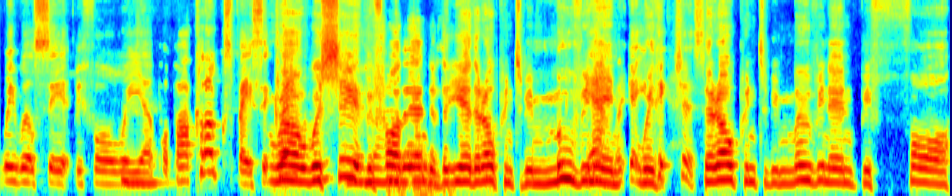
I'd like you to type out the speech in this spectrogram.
we will see it before we uh, mm. pop our clogs basically well we'll see it before the end of the year they're open to be moving yeah, in with pictures they're open to be moving in before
